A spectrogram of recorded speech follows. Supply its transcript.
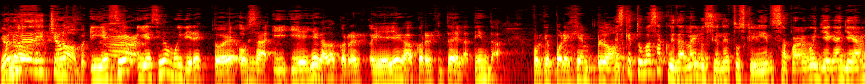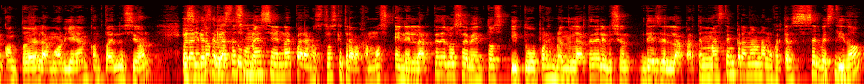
Yo lo no, hubiera dicho. No, y he, sido, y he sido muy directo, ¿eh? O sea, y, y he llegado a correr, y he llegado a correr gente de la tienda. Porque, por ejemplo. Es que tú vas a cuidar la ilusión de tus clientes, o sea, por algo llegan, llegan con todo el amor, llegan con toda ilusión. Y que siento que, esta es una escena para nosotros que trabajamos en el arte de los eventos y tú, por ejemplo, en el arte de la ilusión, desde la parte más temprana de una mujer que a veces es el vestido,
